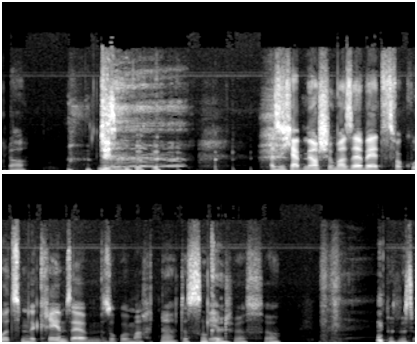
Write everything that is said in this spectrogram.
Klar. also ich habe mir auch schon mal selber jetzt vor kurzem eine Creme so gemacht, ne? Das Okay. geht das, so. Das ist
